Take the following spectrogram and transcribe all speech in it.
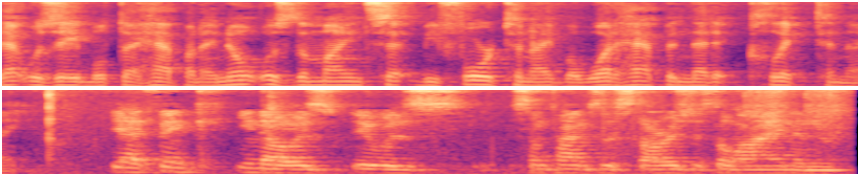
that was able to happen? I know it was the mindset before tonight, but what happened that it clicked tonight? Yeah, I think you know it was, it was sometimes the stars just align, and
